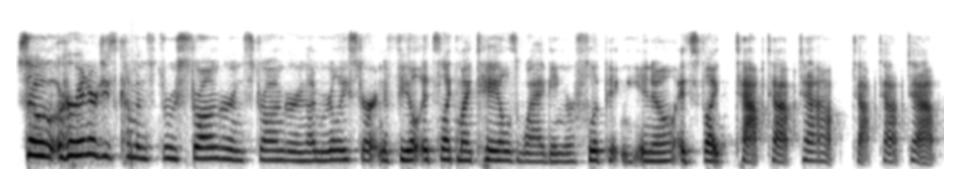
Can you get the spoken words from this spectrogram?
So her energy's coming through stronger and stronger, and I'm really starting to feel it's like my tail's wagging or flipping, you know? It's like tap, tap, tap, tap, tap, tap.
